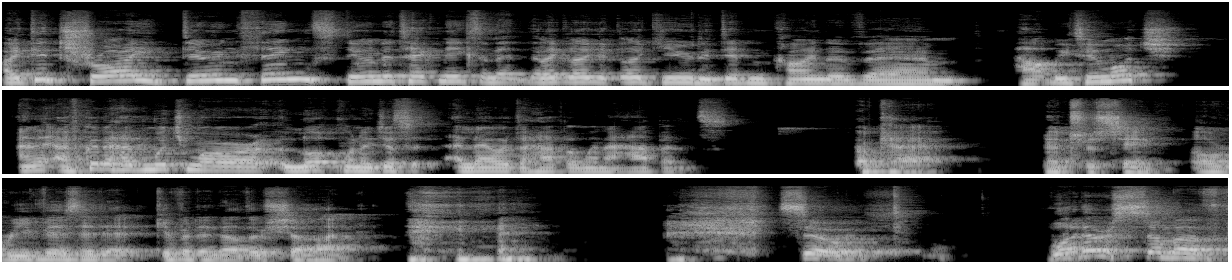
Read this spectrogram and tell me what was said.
I did try doing things, doing the techniques, and it, like like like you, they didn't kind of um, help me too much and I've got to have much more luck when I just allow it to happen when it happens. Okay, interesting. I'll revisit it, give it another shot. so, what are some of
